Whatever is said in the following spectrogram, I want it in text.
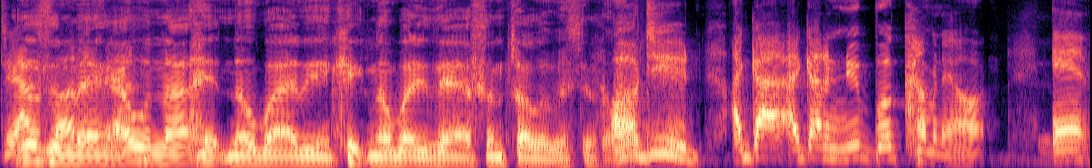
Dude, I would Listen, love it, man, I will not hit nobody and kick nobody's ass on television. Oh, dude, I got I got a new book coming out, and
